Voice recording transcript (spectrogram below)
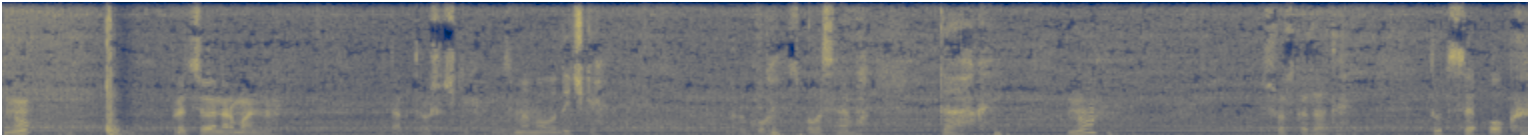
Ну, працює нормально. Так, трошечки візьмемо водички. Руку сполоснемо. Так. Ну, що сказати? Тут все ок.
